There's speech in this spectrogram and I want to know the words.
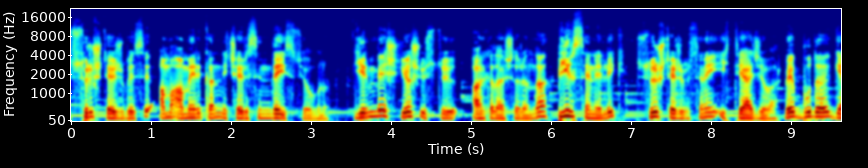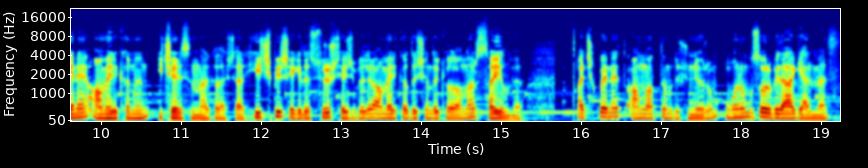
sürüş tecrübesi ama Amerika'nın içerisinde istiyor bunu. 25 yaş üstü arkadaşlarında bir senelik sürüş tecrübesine ihtiyacı var. Ve bu da gene Amerika'nın içerisinde arkadaşlar. Hiçbir şekilde sürüş tecrübeleri Amerika dışındaki olanlar sayılmıyor. Açık ve net anlattığımı düşünüyorum. Umarım bu soru bir daha gelmez.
